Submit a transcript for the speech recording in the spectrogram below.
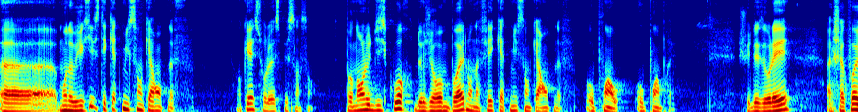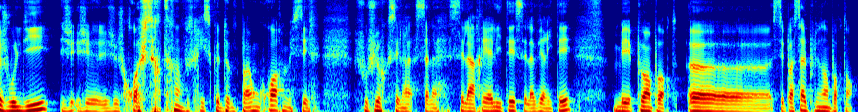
euh, mon objectif c'était 4149, ok, sur le SP500. Pendant le discours de Jérôme Poel, on a fait 4149, au point haut, au point près. Je suis désolé, à chaque fois je vous le dis, je crois que certains risquent de ne pas en croire, mais je vous jure que c'est la, c'est la, réalité, c'est la vérité, mais peu importe, euh, c'est pas ça le plus important.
